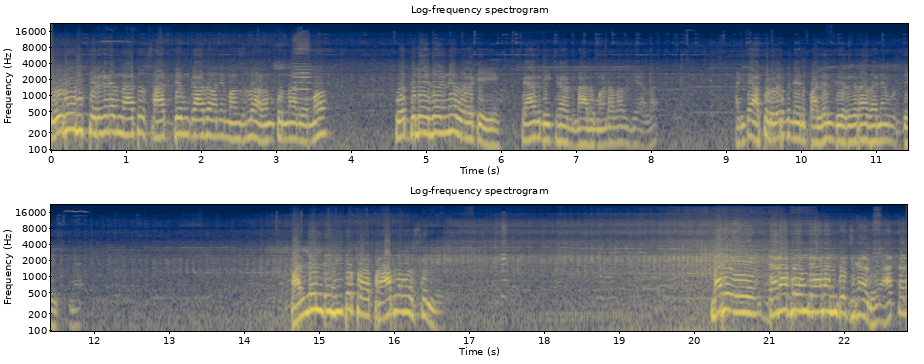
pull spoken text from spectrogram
ఊరూరు తిరగడం నాతో సాధ్యం కాదు అని మనసులో అనుకున్నాడేమో వద్దులేదు అని ఒకటి. ట్యాగ్ ఇచ్చినాడు నాలుగు మండలాలు చేయాలా? అంటే అప్పటి వరకు నేను పల్లెలు తిరగరాదనే ఉద్దేశమే పల్లెలు తిరిగితే ప్రాబ్లం వస్తుంది. మరి ధనాపురం గ్రామానికి వచ్చినాడు. అక్కడ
